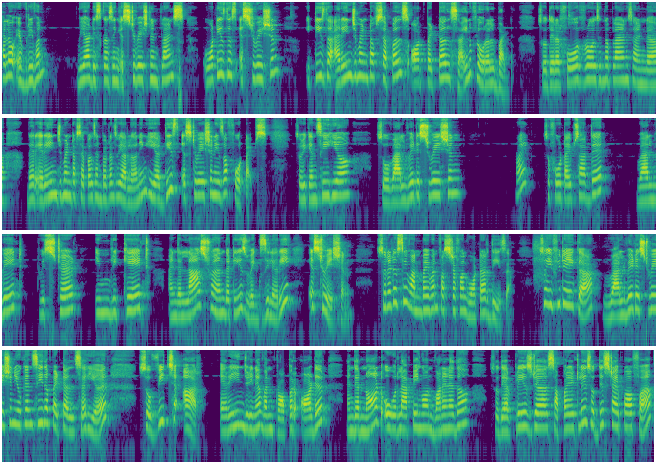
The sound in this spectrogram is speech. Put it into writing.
Hello everyone. We are discussing estivation in plants. What is this estivation? It is the arrangement of sepals or petals in a floral bud. So there are four whorls in the plants and uh, their arrangement of sepals and petals we are learning here. This estivation is of four types. So we can see here. So valvate estivation, right? So four types are there. Valvate, twisted, imbricate and the last one that is vexillary estivation. So let us see one by one first of all what are these. So if you take a valvate estivation you can see the petals here. So which are arranged in a one proper order and they are not overlapping on one another. So they are placed uh, separately. So this type of uh,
